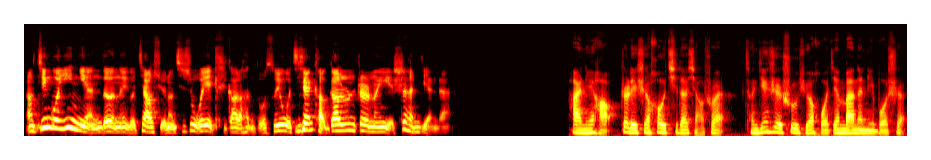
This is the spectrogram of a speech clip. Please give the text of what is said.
然后经过一年的那个教学呢，其实我也提高了很多，所以我今年考高中证呢也是很简单。嗨，你好，这里是后期的小帅，曾经是数学火箭班的倪博士，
